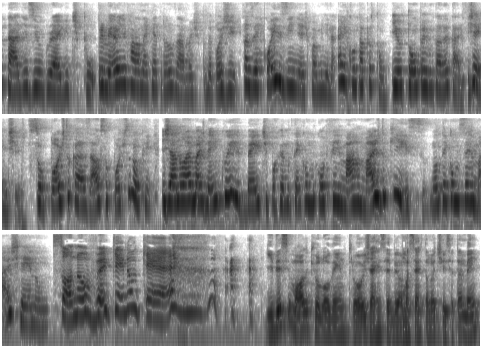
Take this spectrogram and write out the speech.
detalhes e o Greg, tipo, primeiro ele fala, né, que é transar, mas, tipo, depois de fazer coisinhas com a menina, aí contar pro Tom. E o Tom perguntar detalhes. Gente, suposto casal, suposto não, que já não é mais nem queerbait, porque não tem como confirmar mais do que isso. Não tem como ser mais canon. Só não vê quem não quer. E desse modo que o Logan entrou e já recebeu uma certa notícia também,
